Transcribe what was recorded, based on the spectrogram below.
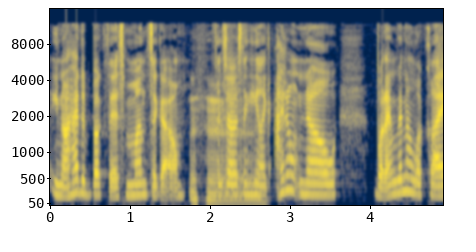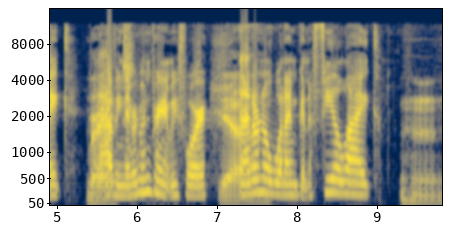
you know, I had to book this months ago. And so I was thinking mm-hmm. like, I don't know what I'm gonna look like Right. having never been pregnant before. Yeah. And I don't know what I'm gonna feel like mm-hmm.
